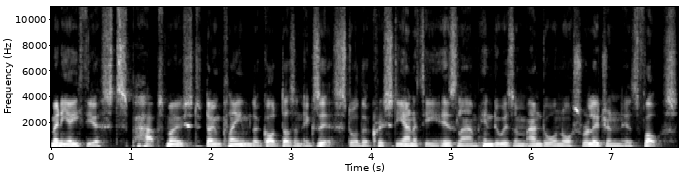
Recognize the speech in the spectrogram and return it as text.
Many atheists, perhaps most, don't claim that God doesn't exist or that Christianity, Islam, Hinduism, and or Norse religion is false.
